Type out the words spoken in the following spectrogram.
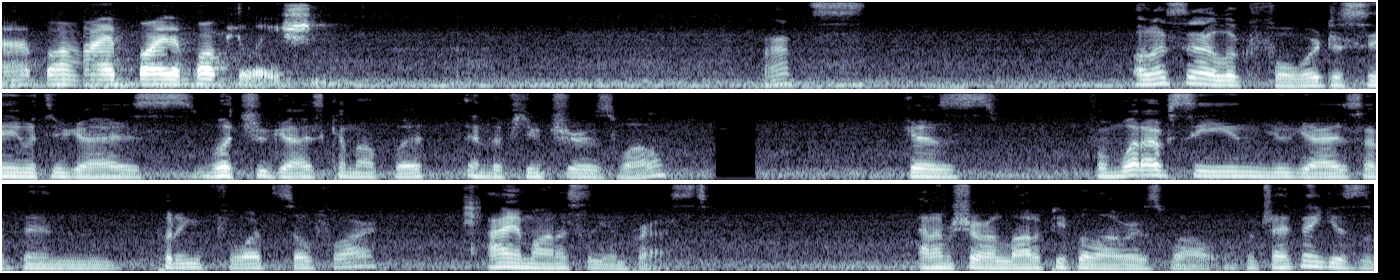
uh, by, by the population that's honestly I look forward to seeing with you guys what you guys come up with in the future as well. Because from what I've seen you guys have been putting forth so far, I am honestly impressed. And I'm sure a lot of people are as well, which I think is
